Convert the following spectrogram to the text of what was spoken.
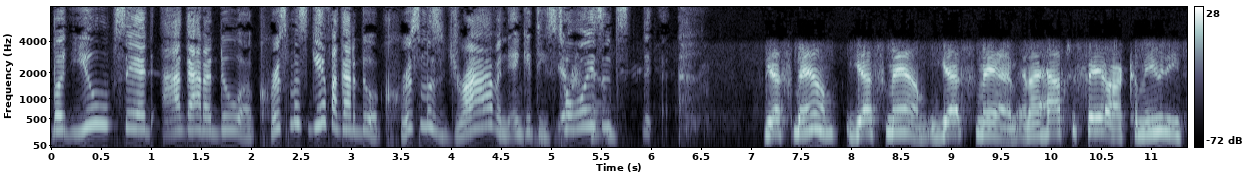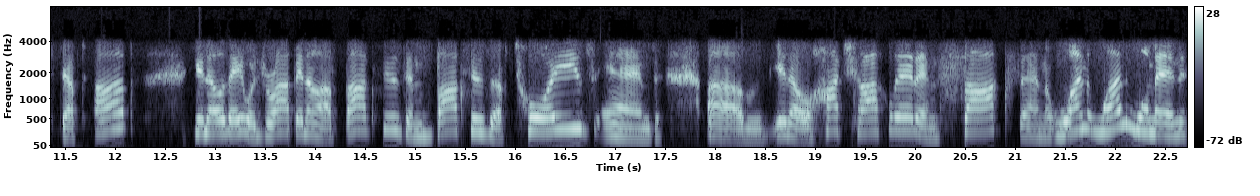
But you said I gotta do a Christmas gift. I gotta do a Christmas drive and, and get these Yes, toys ma'am. and. Yes, ma'am. Yes, ma'am. Yes, ma'am. And I have to say, our community stepped up. You know, they were dropping off boxes and boxes of toys and, um, you know, hot chocolate and socks. And one one woman,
